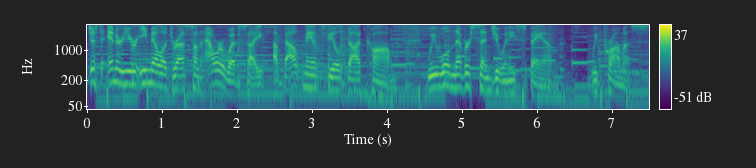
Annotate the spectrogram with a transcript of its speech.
Just enter your email address on our website, aboutmansfield.com. We will never send you any spam. We promise.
